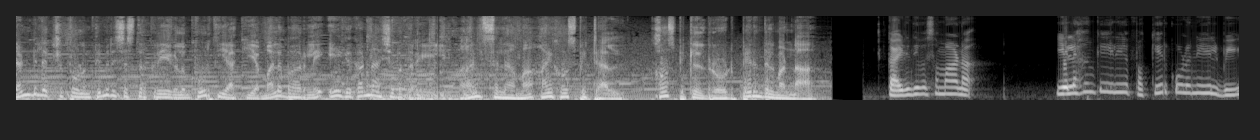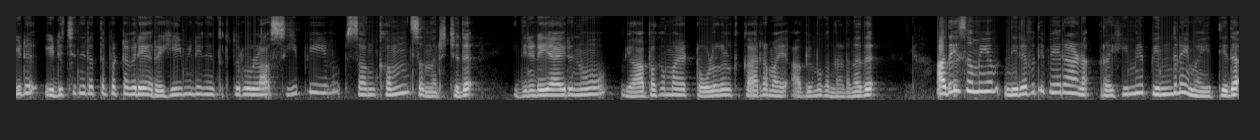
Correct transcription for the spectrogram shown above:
രണ്ട് ലക്ഷത്തോളം തിമിര ശസ്ത്രക്രിയകളും പൂർത്തിയാക്കിയ മലബാറിലെ ഏക കണ്ണാശുപത്രി Alsalama eye hospital hospital road Perinthalmanna. കഴിഞ്ഞ ദിവസമാണ് യലഹങ്കയിലെ ഫക്കീർ കോളനിയിൽ വീട് ഇടിച്ചു നിരത്തപ്പെട്ടവരെ റഹീമിന്റെ നേതൃത്വത്തിലുള്ള സി പി എം സംഘം സന്ദർശിച്ചത്. ഇതിനിടെയായിരുന്നു വ്യാപകമായ ട്രോളുകൾക്ക് കാരണമായ അഭിമുഖം നടന്നത്. അതേസമയം നിരവധി പേരാണ് റഹീമിന് പിന്തുണയുമായി എത്തിയത്.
